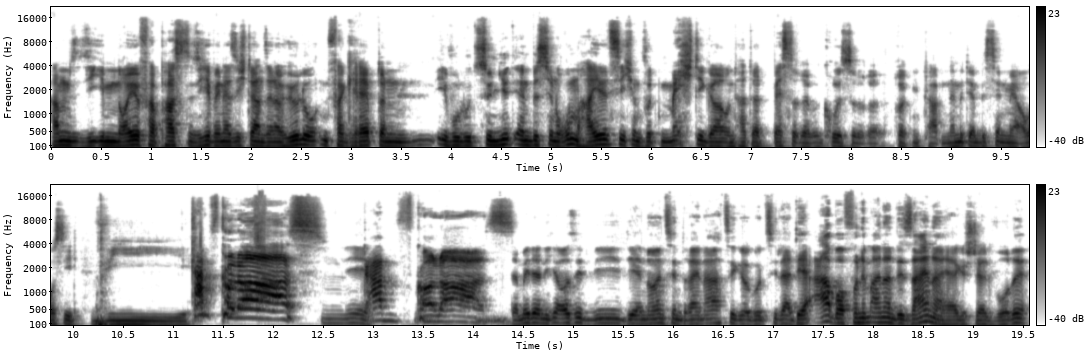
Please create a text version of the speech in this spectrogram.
haben sie ihm neue verpasst. Und sicher, wenn er sich da in seiner Höhle unten vergräbt, dann evolutioniert er ein bisschen rum, heilt sich und wird mächtiger und hat dort bessere, größere Rückenplatten, damit er ein bisschen mehr aussieht wie... Kampfkoloss! Nee. Kampfkoloss! damit er nicht aussieht wie der 1983er Godzilla, der aber von einem anderen Designer hergestellt wurde,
